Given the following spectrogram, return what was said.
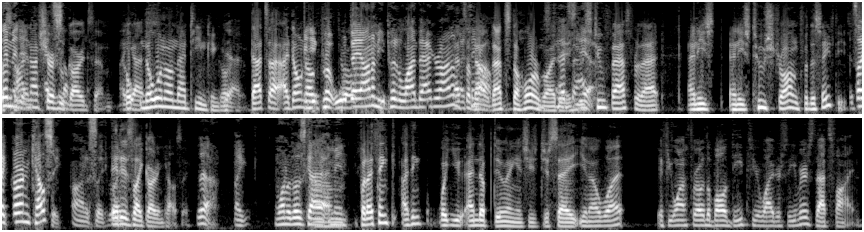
limit stop. him. I'm not sure who some- guards him. I Oh, guess. no one on that team can guard Yeah, him. that's I I don't know. You put if- Ube on him. You put a linebacker on him. That's I a think no. No, that's the horrible idea. He's yeah. too fast for that, and he's and he's too strong for the safeties. it's like guarding Kelce. Honestly, It is like guarding Kelce. Yeah, like one of those guys. I Um, mean, but I think I think what you end up doing is you just say, you know what? If you want to throw the ball deep to your wide receivers, that's fine.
